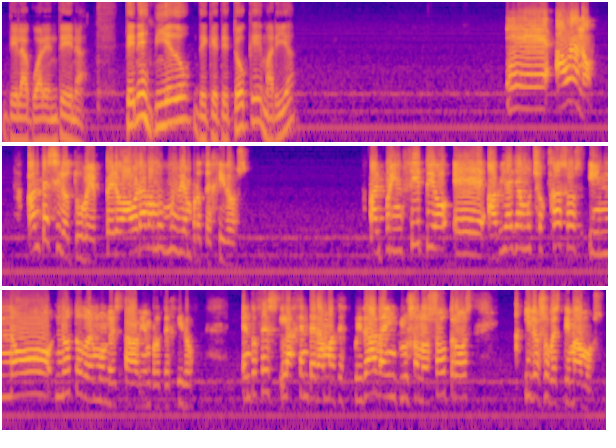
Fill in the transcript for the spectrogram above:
de la cuarentena. ¿Tenés miedo de que te toque, María? Eh, ahora no. Antes sí lo tuve, pero ahora vamos muy bien protegidos. Al principio eh, había ya muchos casos y no, no todo el mundo estaba bien protegido. Entonces la gente era más descuidada, incluso nosotros, y lo subestimamos.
